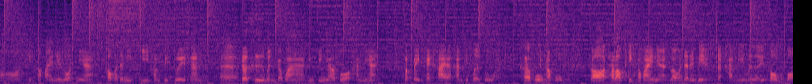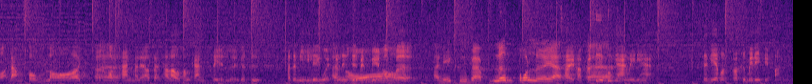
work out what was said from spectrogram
พอคลิกเข้าไปในรถเนี่ยเขาก็จะมี key configuration อ่าก็คือเหมือนกับว่าจริง ๆ แล้วตัวคันเนี้ยสเปคคล้ายๆกับคันที่เปิดตัวครับผม ครับผมก็ถ้าเราคลิกเข้าไปเนี่ยเราก็จะได้เบสจากคันนี้มาเลยส้มเบาะดำส้มล้อเออออ่าอปชั่นมาแล้ว แต่ถ้าเราต้องการเทรนเลยก็คือเขาจะมีที่เรียกเวอร์ชันหนึงอ๋อคือเป็นเบสออฟเฟอร์ อันนี้คือแบบเริ่มต้นเลยอะ ใช่ครับ ก็คือทุกอย่างในเนี้ยจะเรียกว่าก็คือไม่ได้เสียตังค์อ่า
